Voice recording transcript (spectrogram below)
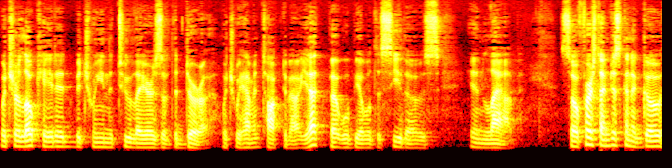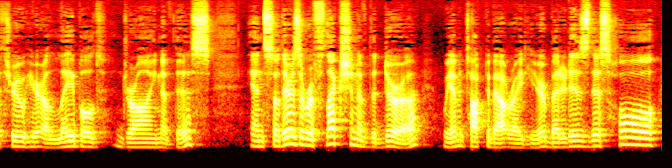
which are located between the two layers of the dura, which we haven't talked about yet, but we'll be able to see those in lab. So first I'm just going to go through here a labeled drawing of this. And so there's a reflection of the dura we haven't talked about right here, but it is this whole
